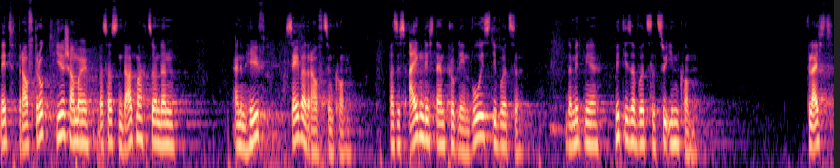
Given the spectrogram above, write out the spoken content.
Nicht drauf druckt, hier schau mal, was hast du denn da gemacht, sondern einem hilft, selber drauf zu kommen. Was ist eigentlich dein Problem? Wo ist die Wurzel? Damit wir mit dieser Wurzel zu ihm kommen. Vielleicht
